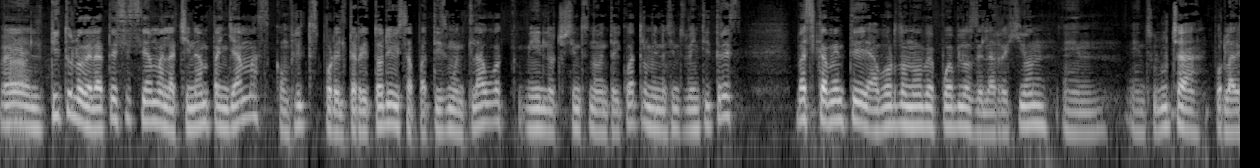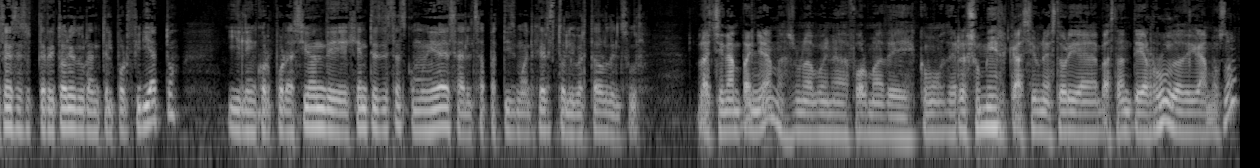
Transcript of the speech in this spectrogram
El título de la tesis se llama La Chinampa en llamas, conflictos por el territorio y zapatismo en Tláhuac, 1894-1923. Básicamente abordo nueve pueblos de la región en, en su lucha por la defensa de su territorio durante el porfiriato y la incorporación de gentes de estas comunidades al zapatismo, al Ejército Libertador del Sur. La Chinampa en llamas, una buena forma de, como de resumir casi una historia bastante ruda, digamos, ¿no?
